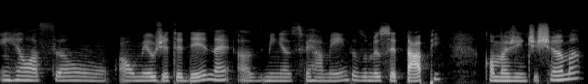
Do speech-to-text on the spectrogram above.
em relação ao meu GTD, né, as minhas ferramentas, o meu setup, como a gente chama.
